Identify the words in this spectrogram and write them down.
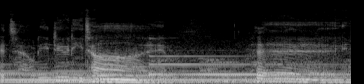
It's Howdy Doody time. Hey.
